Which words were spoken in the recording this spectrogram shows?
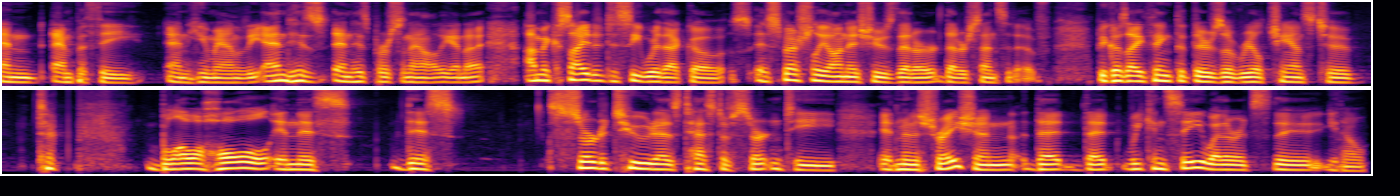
and empathy and humanity and his and his personality and I, I'm excited to see where that goes especially on issues that are that are sensitive because I think that there's a real chance to to blow a hole in this this certitude as test of certainty administration that that we can see whether it's the you know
